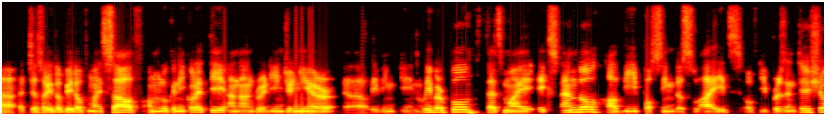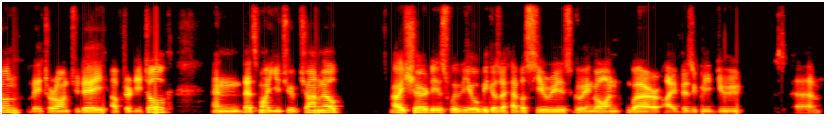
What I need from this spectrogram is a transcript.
Uh, just a little bit of myself. I'm Luca Nicoletti, an Android engineer uh, living in Liverpool. That's my X handle. I'll be posting the slides of the presentation later on today after the talk. And that's my YouTube channel. I share this with you because I have a series going on where I basically do um,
